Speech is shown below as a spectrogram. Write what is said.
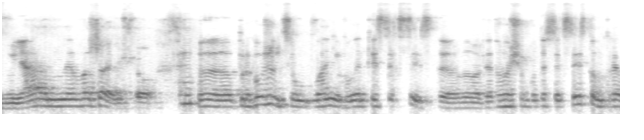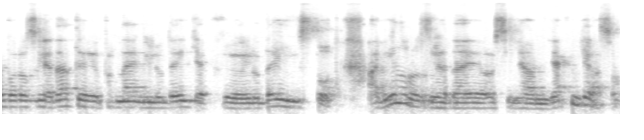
Я не вважаю, що е, Пригожин в цьому плані великий сексист. Е, Для того, щоб бути сексистом, треба розглядати принаймні людей як е, людей істот. А він розглядає росіян як м'ясо.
